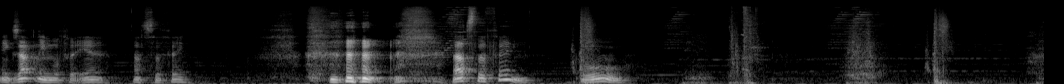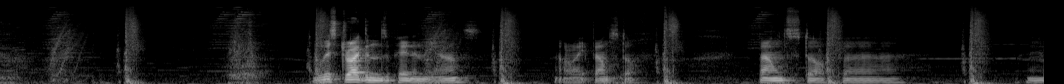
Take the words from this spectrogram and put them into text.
Exactly, Muppet, yeah. That's the thing. That's the thing. Ooh. This dragon's a pain in the ass. Alright, bounced off. Bounced off. Uh, yeah.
